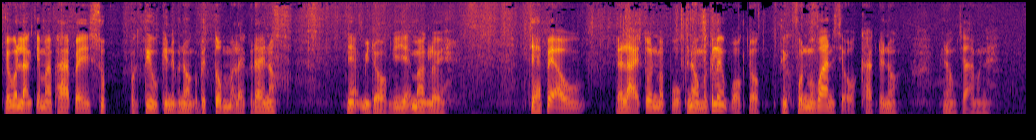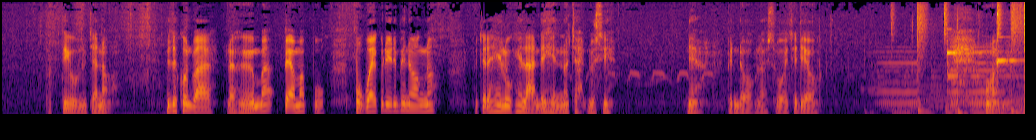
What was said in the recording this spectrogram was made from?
เดี๋ยววันหลังจะมาพาไปซุปบักติ้วกินนะพี่น้องเอาไปต้มอะไรก็ได้เนาะเนี่ยมีดอกเยอะแยะมากเลย จะไปเอาหลายๆต้นมาปลูกพี่น้องมันก็เริ่มออกดอกถึกฝนมาว่านจะออกคักด้วยเนาะพี่น้องจ๋ามันเนี่ยบักติ้วนะจ๊ะเนาะมีแต่คนว่าละเหอมาไปเอามาปลูกปลูกไว้ก็ดีนะพี่น้องเนาะเราจะได้ให้ลูกให้หลานได้เห็นเนาะจ้ะดูสิเนี่ยเป็นดอกแล้วสวยจะเดียวหอน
